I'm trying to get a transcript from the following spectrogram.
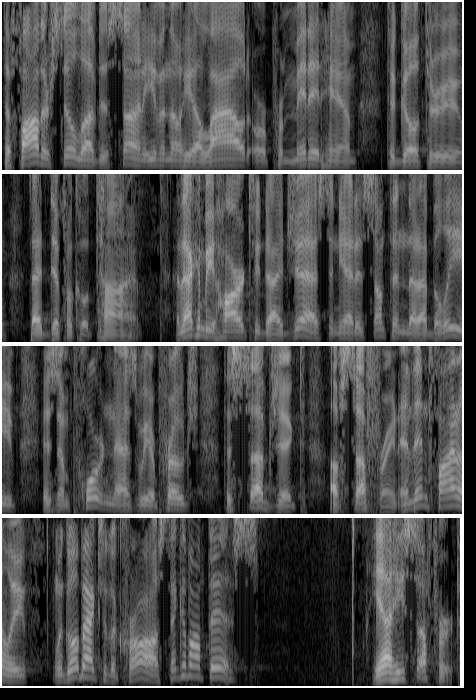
the Father still loved his Son, even though he allowed or permitted him to go through that difficult time. And that can be hard to digest, and yet it's something that I believe is important as we approach the subject of suffering. And then finally, when we go back to the cross, think about this. Yeah, he suffered,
